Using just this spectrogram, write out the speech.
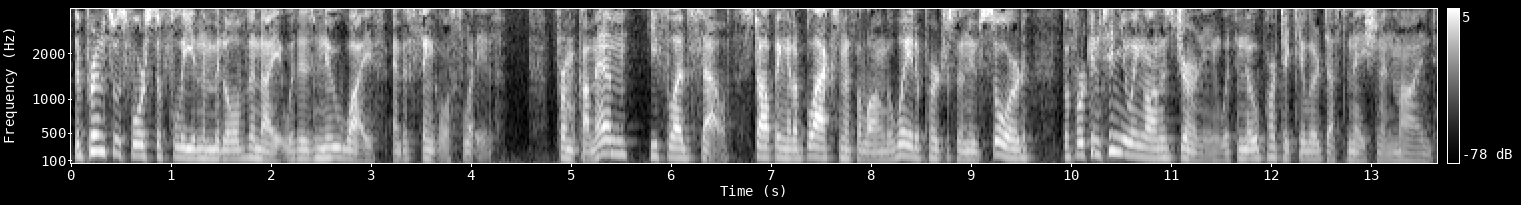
the prince was forced to flee in the middle of the night with his new wife and a single slave. From Kanem, he fled south, stopping at a blacksmith along the way to purchase a new sword, before continuing on his journey with no particular destination in mind.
